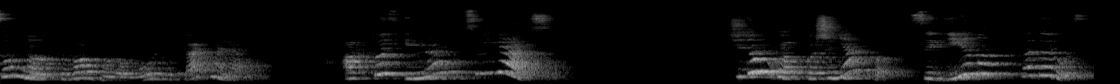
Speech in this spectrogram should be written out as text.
сумно кивав головою, так маляв? А хтось і навіть сміявся. Чи довго кошенятко сиділо на дорозі?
